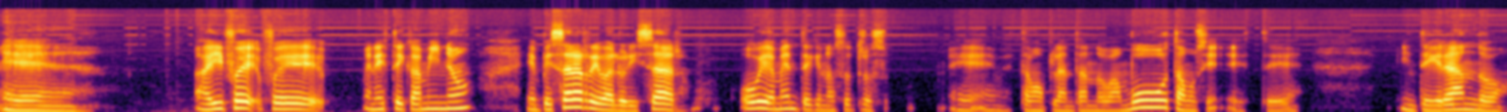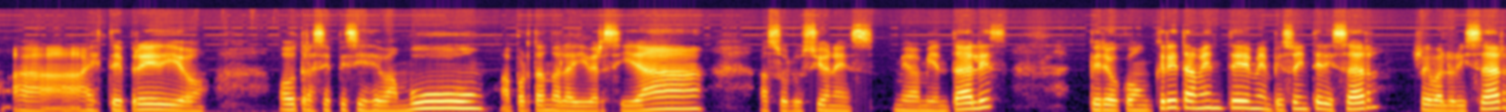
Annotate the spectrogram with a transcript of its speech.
eh, ahí fue, fue en este camino empezar a revalorizar. Obviamente que nosotros eh, estamos plantando bambú, estamos este, integrando a, este predio otras especies de bambú, aportando a la diversidad, a soluciones medioambientales, pero concretamente me empezó a interesar revalorizar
